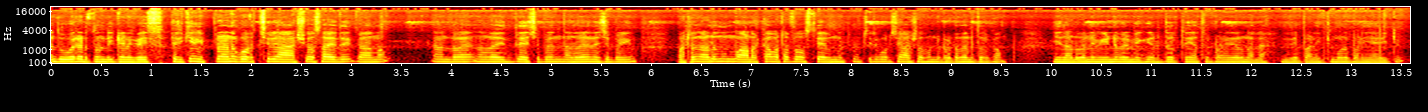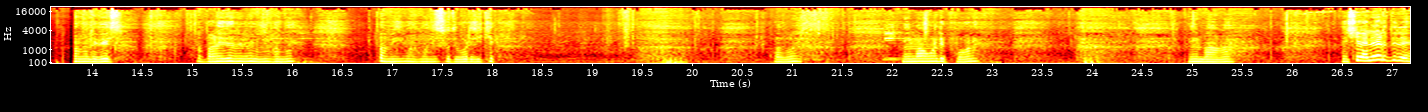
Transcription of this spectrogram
ദൂരം എടുത്തുകൊണ്ടിരിക്കുകയാണ് ഗൈസ് ശരിക്കും ഇപ്പോഴാണ് കുറച്ചൊരു ആശ്വാസമായത് കാരണം നമ്മുടെ ഇത് തേച്ചപ്പോഴും നടുവേനെ തേച്ചപ്പോഴും മറ്റു നടന്നും മടക്കാൻ പറ്റാത്ത അവസ്ഥയായിരുന്നു. ഇപ്പോൾ ഇച്ചിരി കുറച്ച് ആശ്വാസമുണ്ട്. പെട്ടെന്ന് എടുത്തെടുക്കാം ഈ നടുവനെ വീണ്ടും വരുമ്പോഴേക്കും എടുത്ത് തീർത്ത് അത്ര പണി തീർന്നല്ല. ഇത് പണിക്കുമ്പോൾ പണിയായിരിക്കും. പണി തീർന്നു വന്ന് അപ്പം മീൻ വാങ്ങുന്നത് ശ്രുതിയോടിരിക്കും അപ്പോൾ വാങ്ങാൻ വേണ്ടി പോവാണ്. മീൻ മാങ്ങ നിശ ഇല എടുത്തില്ലേ?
